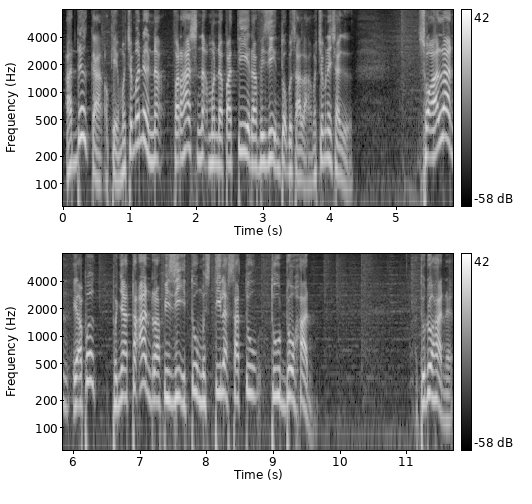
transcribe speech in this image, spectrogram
adakah okey macam mana nak Farhas nak mendapati Rafizi untuk bersalah macam mana cara soalan ya apa penyataan Rafizi itu mestilah satu tuduhan tuduhan eh?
